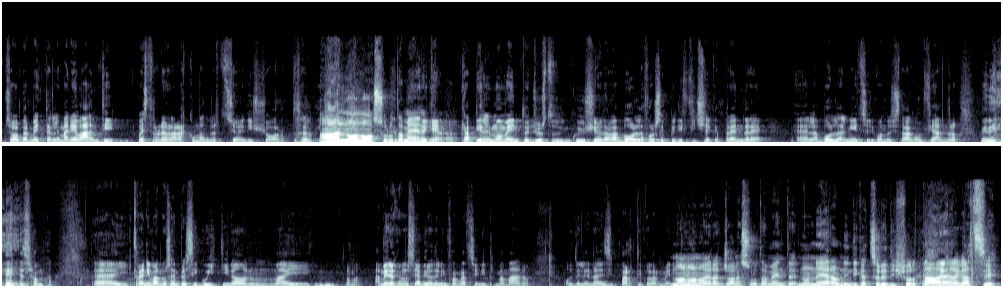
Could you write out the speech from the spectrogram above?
solo per mettere le mani avanti, questa non è una raccomandazione di short. Ah, no, no, assolutamente. Perché capire il momento giusto in cui uscire da una bolla forse è più difficile che prendere eh, la bolla all'inizio di quando si stava gonfiando. No? Quindi, insomma, eh, i treni vanno sempre seguiti, no? mai, insomma, a meno che non si abbiano delle informazioni di prima mano o delle analisi particolarmente. No, no, no, hai ragione, assolutamente. Non era un'indicazione di shortare, ragazzi,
